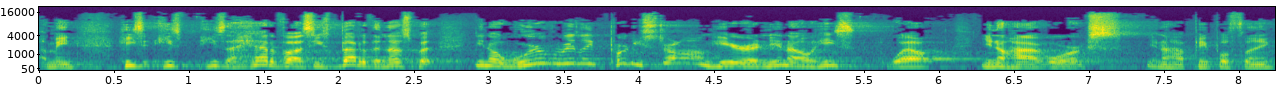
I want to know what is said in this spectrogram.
I mean, he's, he's, he's ahead of us, he's better than us, but, you know, we're really pretty strong here. And, you know, he's, well, you know how it works, you know how people think.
